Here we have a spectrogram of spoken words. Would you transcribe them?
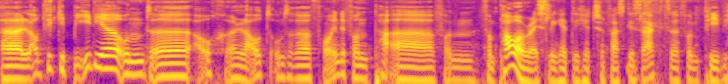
Äh, laut Wikipedia und äh, auch laut unserer Freunde von, pa äh, von, von Power Wrestling, hätte ich jetzt schon fast gesagt, äh, von, PW,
